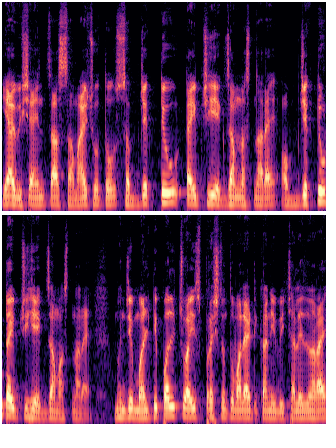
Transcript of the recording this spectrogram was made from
या विषयांचा समावेश होतो. सब्जेक्टिव्ह टाईपची ही एक्झाम नसणार आहे. ऑब्जेक्टिव्ह टाईपची ही एक्झाम असणार आहे. म्हणजे मल्टिपल चॉईस प्रश्न तुम्हाला या ठिकाणी विचारले जाणार आहे.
